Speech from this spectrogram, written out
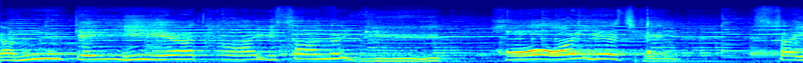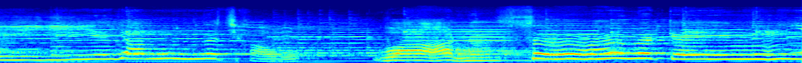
谨记啊泰山如海情，誓以恩仇还相敬。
